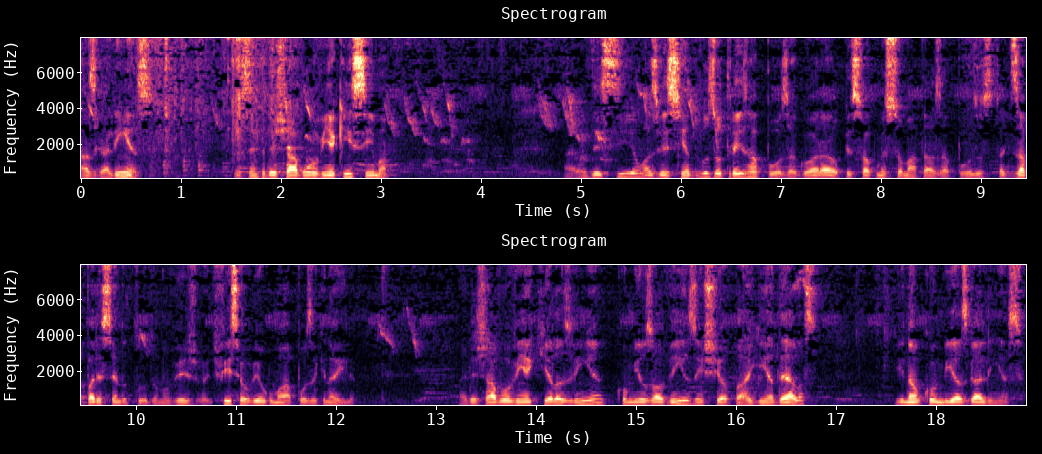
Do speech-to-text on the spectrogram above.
as galinhas, eu sempre deixava um ovinho aqui em cima. Aí elas desciam, às vezes tinha duas ou três raposas. Agora o pessoal começou a matar as raposas, está desaparecendo tudo. Eu não vejo, é difícil eu ver alguma raposa aqui na ilha. Aí deixava o ovinho aqui, elas vinham, comiam os ovinhos, enchia a barriguinha delas e não comia as galinhas.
